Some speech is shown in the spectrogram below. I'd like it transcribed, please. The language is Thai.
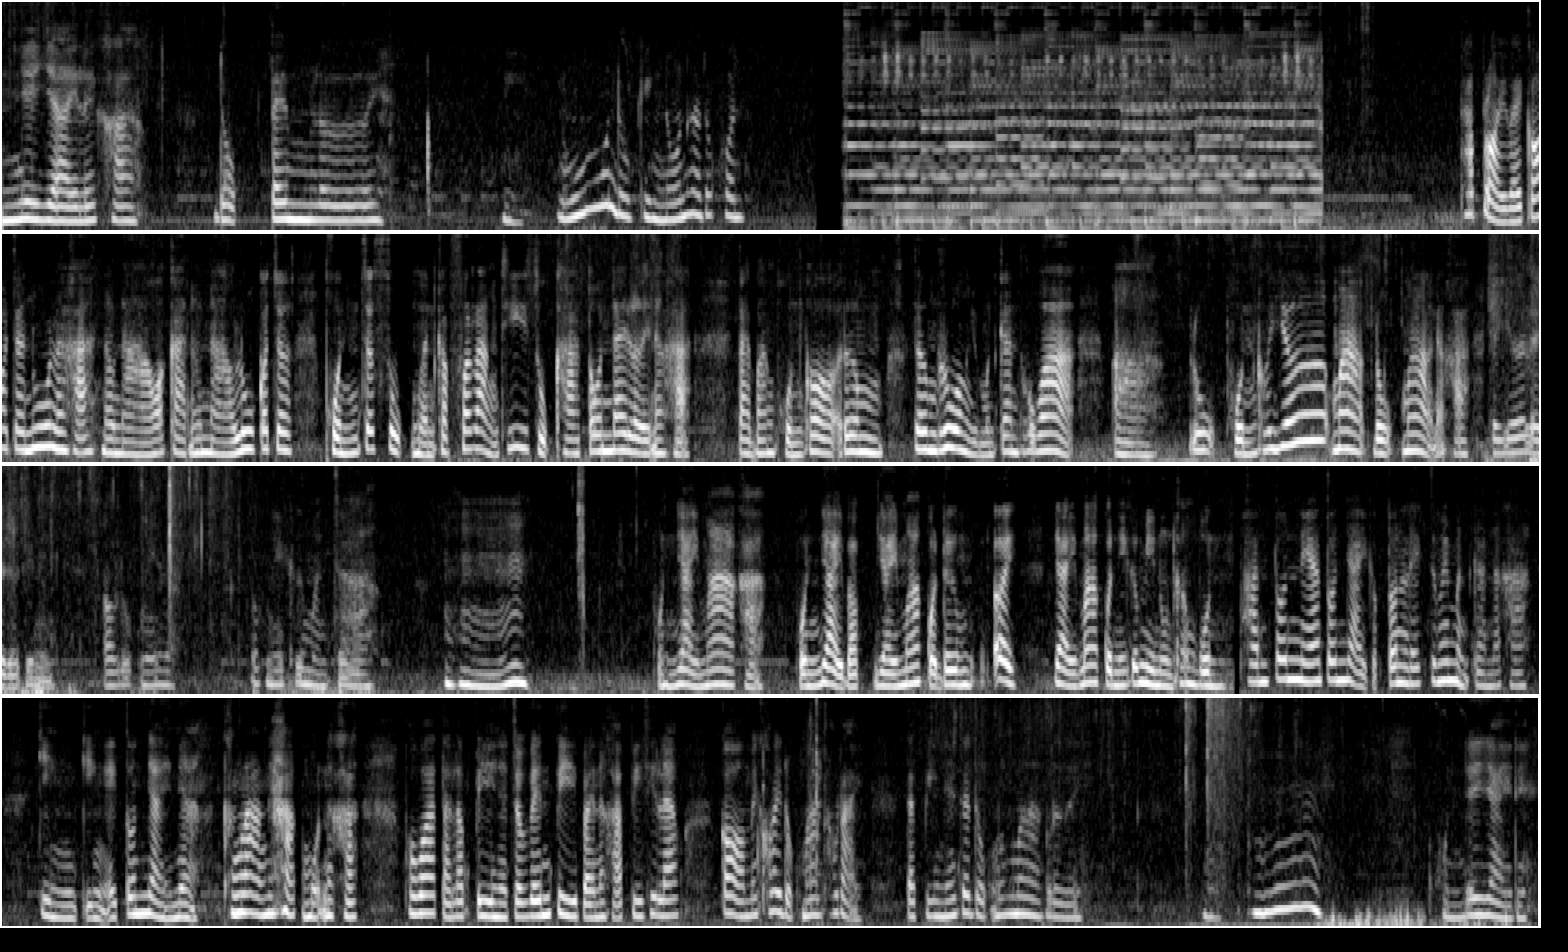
ลใหญ่ๆเลยค่ะ ดกเต็มเลย นี่นู้นดูกิ่งโน้นค่ะทุกคนถ้าปล่อยไว้ก็จะนู่นนะคะหนาวๆอากาศหนาวๆลูกก็จะผลจะสุกเหมือนกับฝรั่งที่สุกคาต้นได้เลยนะคะ แต่บางผลก็เริ่มเริ่มร่วงอยู่เหมือนกัน เพราะว่าอ่า ลูกผลเขาเยอะมากดกมากนะคะไปเยอะเลยเดี๋ยวที่นี้เอาลูกนี้มาลูกนี้คือมันจะอือหือผลใหญ่มากค่ะ ผลใหญ่แบบใหญ่มากกว่าเดิม เอ้ย ใหญ่มากกว่านี้ก็มีนูนข้างบน พันต้นเนี้ย ต้นใหญ่กับต้นเล็กจะไม่เหมือนกันนะคะ กิ่งกิ่งไอ้ต้นใหญ่เนี่ย ข้างล่างเนี่ยหักหมดนะคะ เพราะว่าแต่ละปีเนี่ยจะเว้นปีไปนะคะ ปีที่แล้วก็ไม่ค่อยดกมากเท่าไหร่ แต่ปีนี้จะดกมากๆเลย ขนใหญ่ๆเลย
